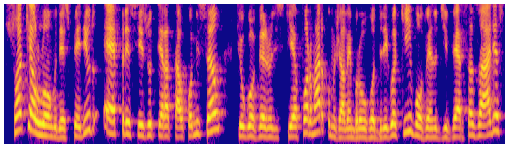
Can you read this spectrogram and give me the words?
Só que ao longo desse período é preciso ter a tal comissão que o governo disse que ia formar, como já lembrou o Rodrigo aqui, envolvendo diversas áreas,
